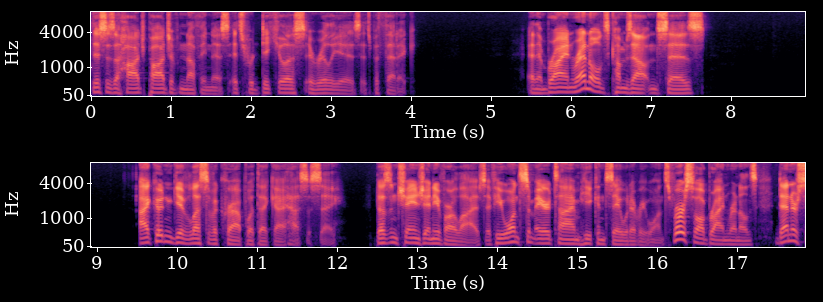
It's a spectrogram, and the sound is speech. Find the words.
This is a hodgepodge of nothingness. It's ridiculous. It really is. It's pathetic. And then Bryan Reynolds comes out and says, I couldn't give less of a crap what that guy has to say. Doesn't change any of our lives. If he wants some airtime, he can say whatever he wants. First of all, Bryan Reynolds, Dennis,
